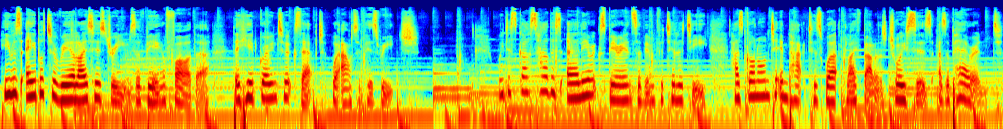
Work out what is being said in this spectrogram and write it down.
he was able to realise his dreams of being a father that he had grown to accept were out of his reach. We discuss how this earlier experience of infertility has gone on to impact his work life balance choices as a parent,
